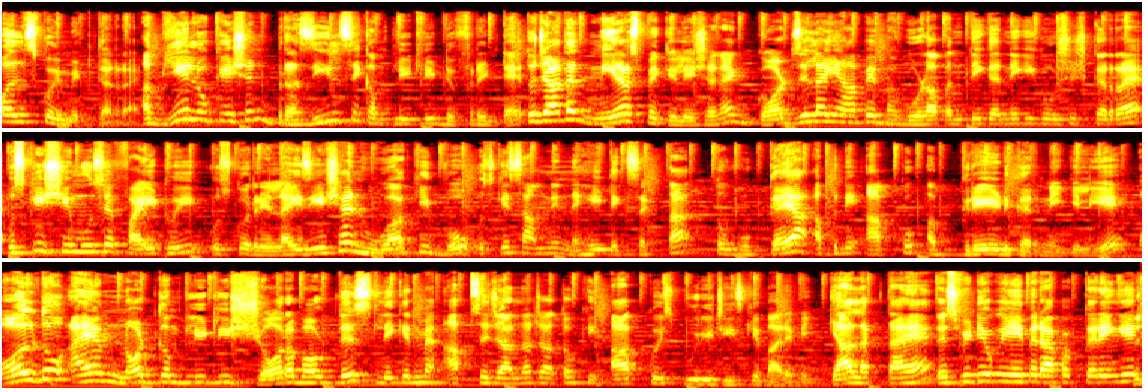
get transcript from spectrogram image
पल्स को इमिट कर रहा है। अब ये लोकेशन ब्राज़ील से कंप्लीटली डिफरेंट है। तो जहाँ तक मेरा स्पेकुलेशन है गॉडजिला यहाँ पे भगोड़ापंती करने की कोशिश कर रहा है। उसकी शिमू से फाइट हुई, उसको रियलाइजेशन हुआ कि वो उसके सामने नहीं टिक सकता तो वो गया अपने आप को अपग्रेड करने के लिए। Although I am not completely sure about this लेकिन मैं आपसे जानना चाहता हूँ कि आपको इस पूरी चीज़ के बारे में क्या लगता है। तो इस वीडियो को यहीं पर आप करेंगे। तो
